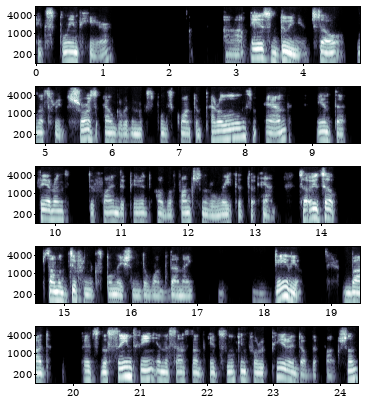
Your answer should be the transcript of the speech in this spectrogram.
explained here uh, is doing it. So let's read. Shor's algorithm explains quantum parallelism and interference to find the period of a function related to n. So it's a somewhat different explanation the one than I gave you, but it's the same thing in the sense that it's looking for a period of the function,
